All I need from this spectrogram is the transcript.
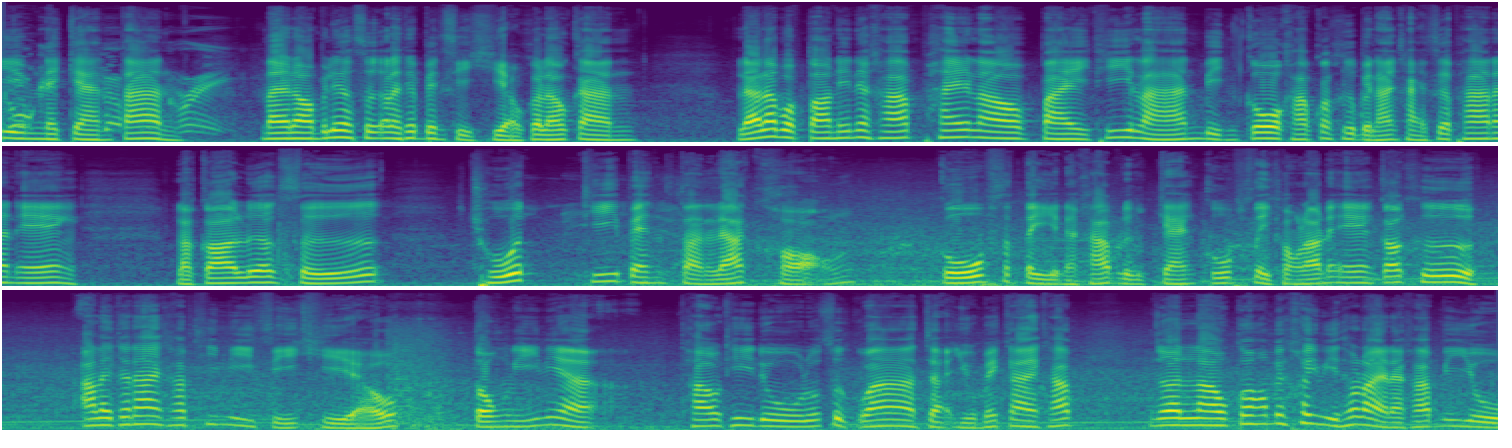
ยิมในแกนตัน นายลองไปเลือกซื้ออะไรที่เป็นสีเขียวก็แล้วกัน แล้วระบบตอนนี้นะครับ ให้เราไปที่ร้านบิงโก้ครับ ก็คือเป็นร้านขายเสื้อผ้านั่นเอง แล้วก็เลือกซื้อชุดที่เป็นสัญลักษณ์ของกรุ๊ปสตรีนะครับ หรือแก๊งกรุ๊ปสตรีของเรานั่นเอง ก็คือ อะไรก็ได้ครับที่มีสีเขียว ตรงนี้เนี่ย เท่าที่ดูรู้สึกว่าจะอยู่ไม่ไกลครับ เงินเราก็ไม่ค่อยมีเท่าไหร่นะครับ มีอยู่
